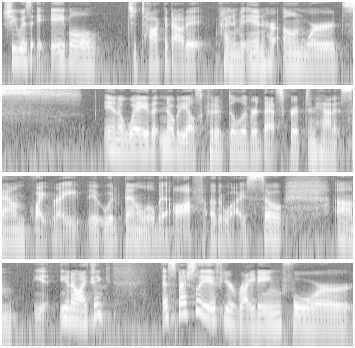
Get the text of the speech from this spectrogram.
she was able to talk about it kind of in her own words in a way that nobody else could have delivered that script and had it sound quite right. It would have been a little bit off otherwise. So, um, y- you know, I think, especially if you're writing for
